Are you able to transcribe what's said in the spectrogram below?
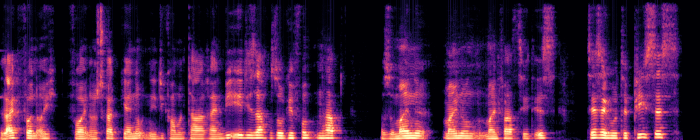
Like von euch freuen und schreibt gerne unten in die Kommentare rein, wie ihr die Sachen so gefunden habt. Also meine Meinung, mein Fazit ist, sehr, sehr gute Pieces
